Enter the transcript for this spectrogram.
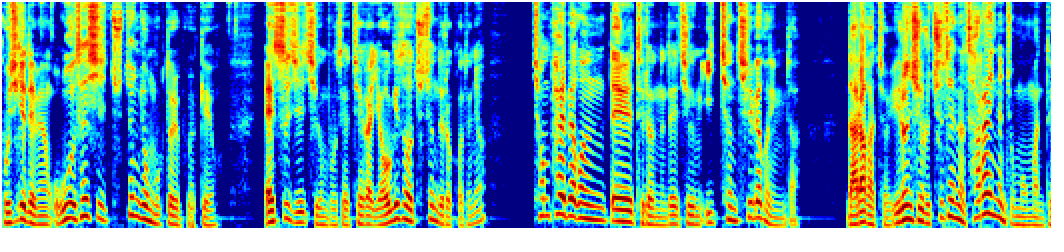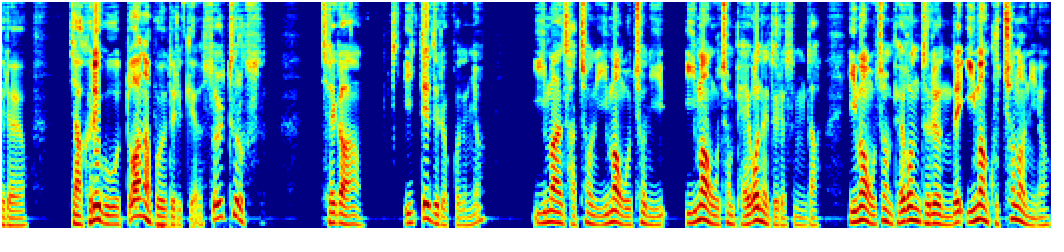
보시게 되면 오후 3시 추천 종목들을 볼게요. SG 지금 보세요. 제가 여기서 추천드렸거든요. 1,800원대에 드렸는데 지금 2,700원입니다. 날아갔죠. 이런 식으로 추세는 살아있는 종목만 드려요. 자 그리고 또 하나 보여드릴게요. 솔트룩스. 제가 이때 드렸거든요. 24,000, 25,000, 25,100원에 드렸습니다. 25,100원 드렸는데 29,000원이에요.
